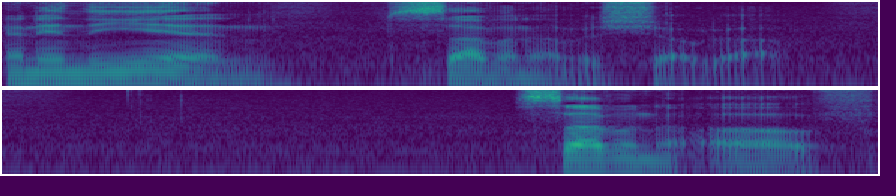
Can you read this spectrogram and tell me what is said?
And in the end, seven of us showed up. Seven of,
